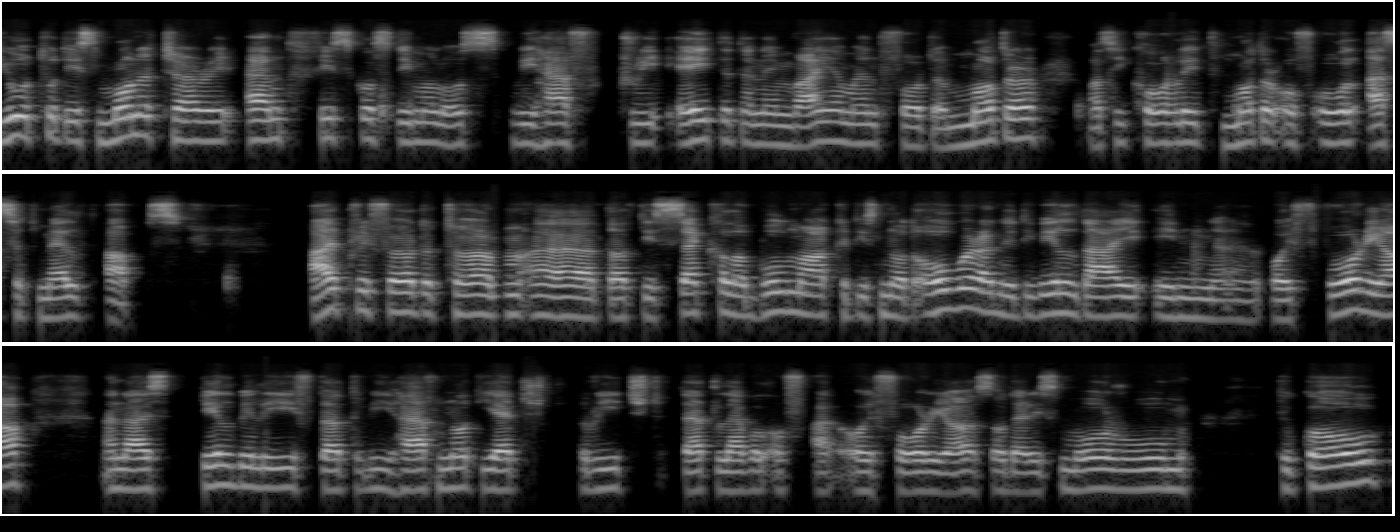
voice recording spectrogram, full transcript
due to this monetary and fiscal stimulus, we have created an environment for the mother, as he call it, mother of all asset melt-ups. I prefer the term uh, that this secular bull market is not over and it will die in uh, euphoria. And I still believe that we have not yet reached that level of uh, euphoria. So there is more room to go,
